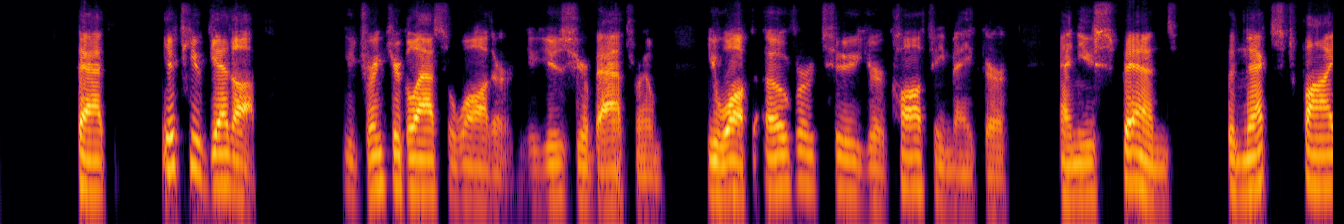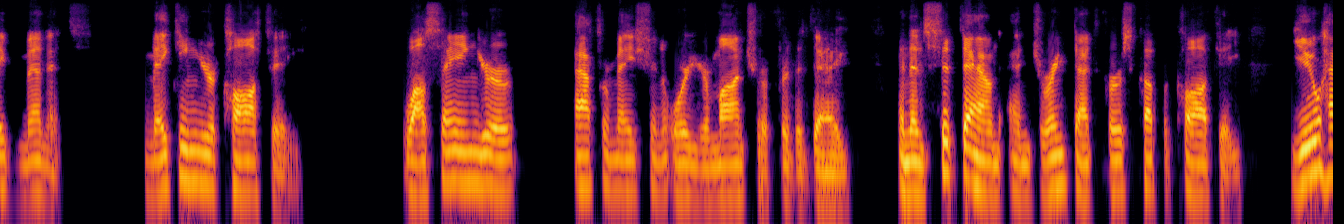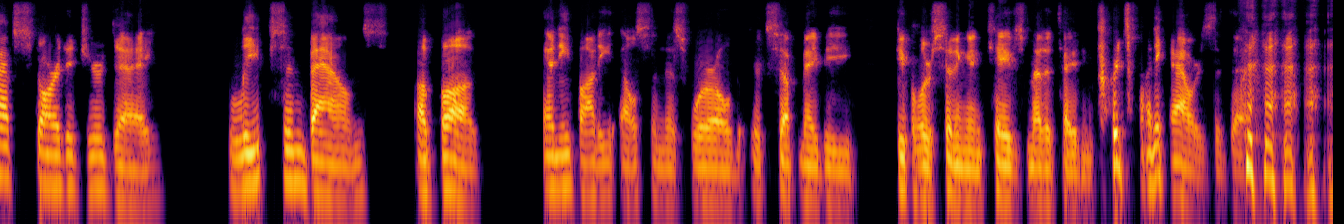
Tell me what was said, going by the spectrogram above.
that if you get up, you drink your glass of water, you use your bathroom, you walk over to your coffee maker and you spend the next five minutes making your coffee while saying your affirmation or your mantra for the day, and then sit down and drink that first cup of coffee, you have started your day leaps and bounds above anybody else in this world, except maybe people who are sitting in caves meditating for 20 hours a day.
